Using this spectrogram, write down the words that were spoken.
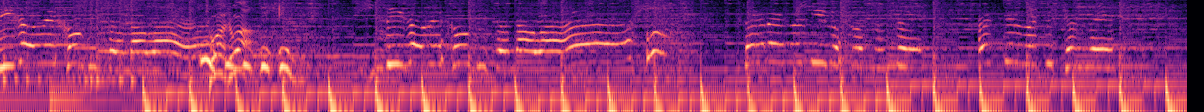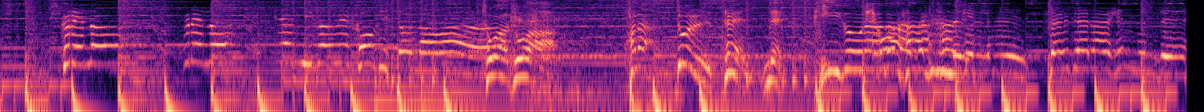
네가 왜 거기서 나와? 좋아 좋아. 네가 왜 거기서 나와? 사랑을 믿었었는데 발등을 지켰네. 그래 너, 네가 왜 거기서 나와? 좋아 좋아. 하나 둘 셋 넷. 피곤하다 하길래. 하길래 잘 자라 했는데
